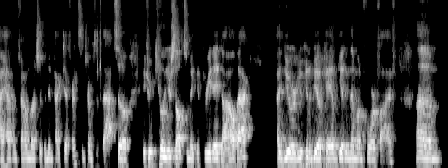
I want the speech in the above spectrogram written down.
I haven't found much of an impact difference in terms of that. So if you're killing yourself to make a three day dial back, uh, you're you're going to be okay of getting them on four or five. Um,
